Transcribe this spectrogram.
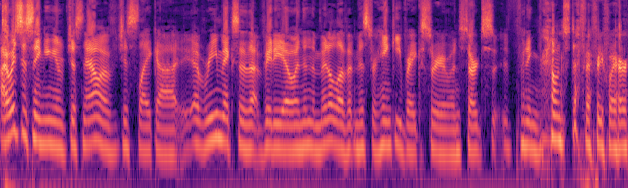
I was just thinking of just now of just like a, a remix of that video, and in the middle of it, Mr. Hanky breaks through and starts putting brown stuff everywhere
